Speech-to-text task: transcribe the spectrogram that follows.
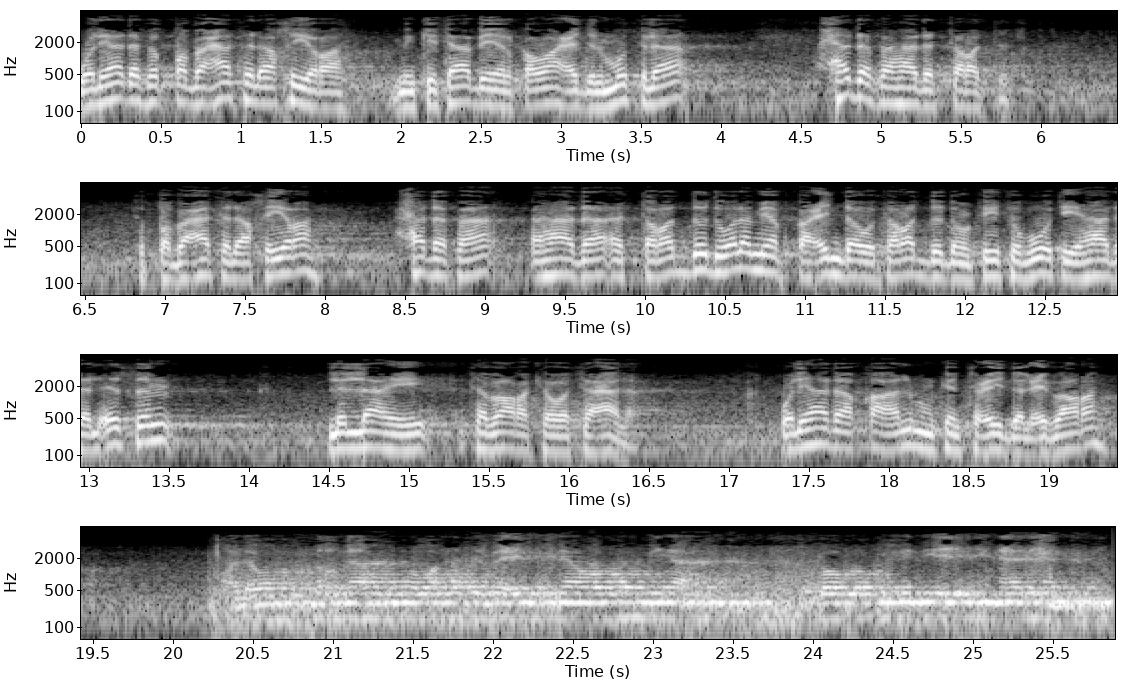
ولهذا في الطبعات الأخيرة من كتابه القواعد المثلى حذف هذا التردد. في الطبعات الأخيرة حذف هذا التردد ولم يبقى عنده تردد في ثبوت هذا الاسم لله تبارك وتعالى. ولهذا قال ممكن تعيد العبارة. قال وما فهو حسب علمنا وفهمنا فوق كل ذي علم عليم.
